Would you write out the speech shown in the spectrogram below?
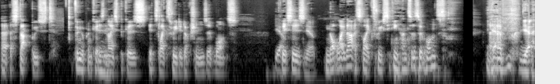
uh, a stat boost. Fingerprint kit is Mhm. nice because it's like three deductions at once. yeah, This is yeah, not like that. It's like three seeking answers at once. yeah, Um, yeah.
